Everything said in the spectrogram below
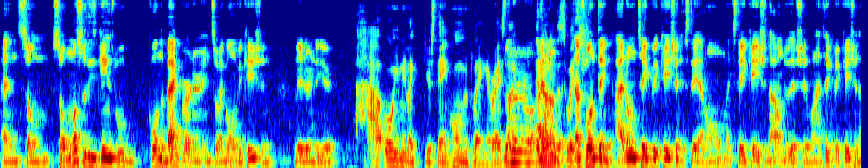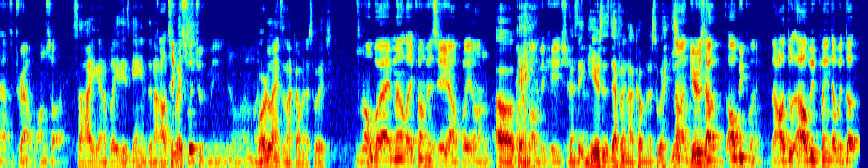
And so so most of these games will go on the back burner until I go on vacation later in the year. How? Oh, you mean like you're staying home and playing it, right? It's No, not, no, no, no. I don't. on the Switch. That's one thing. I don't take vacation and stay at home. Like staycation, I don't do that shit. When I take vacation, I have to travel. I'm sorry. So how are you gonna play these games? They're not I'll take Switch. the Switch with me. You know, I don't mind. Borderlands is not coming to Switch. No, but I meant like Final Fantasy VIII, I'll play it on. Oh, When okay. I'm on vacation. gonna say Gears is definitely not coming to Switch. No, Gears. I'll, I'll be playing. I'll do. I'll be playing that with the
